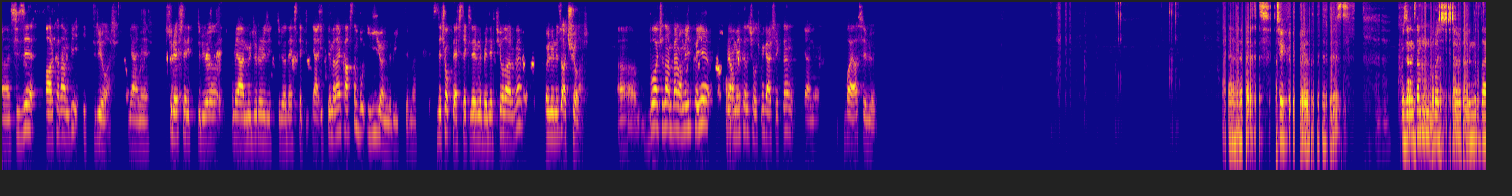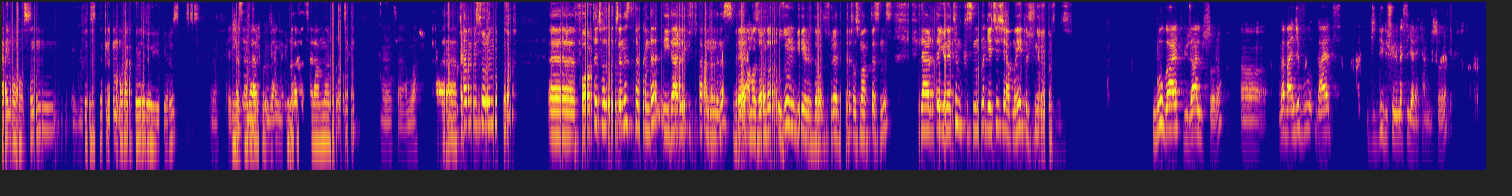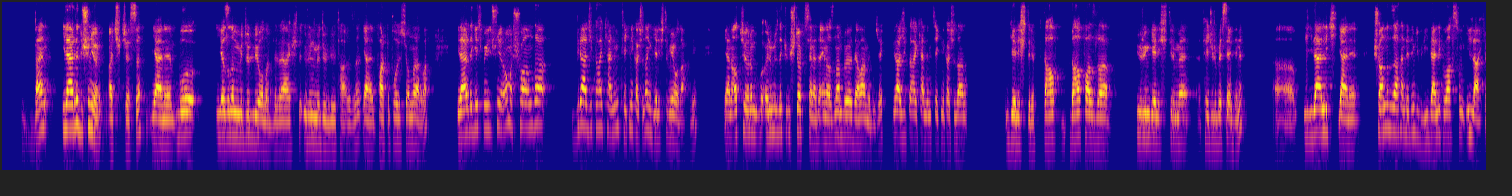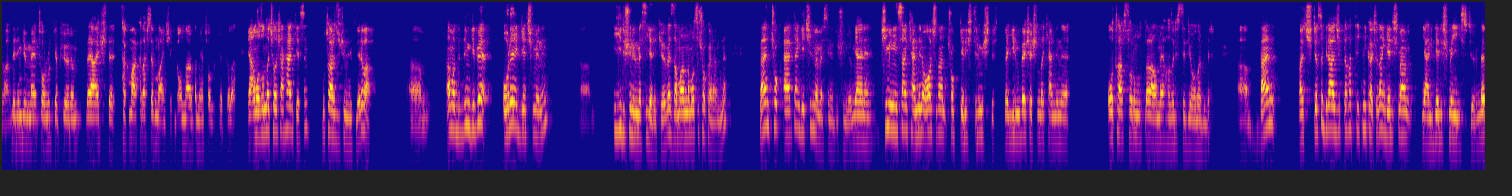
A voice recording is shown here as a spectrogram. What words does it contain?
e, sizi arkadan bir ittiriyorlar. Yani süreçler ittiriyor veya müdürünüz ittiriyor, destek yani ittirmeden kastım bu iyi yönlü bir ittirme. Size çok desteklerini belirtiyorlar ve önünüzü açıyorlar. E, bu açıdan ben Amerika'yı ve Amerika'da çalışmayı gerçekten yani bayağı seviyorum. Evet, teşekkür ederiz. Kuzen'den başarılarınız daim olsun. Kuzenim olarak gurur duyuyoruz. Evet, teşekkürler kuzen. Bunlara da selamlar olsun. Evet, selamlar. Ee, bir sorunumuz var. Ee, Ford'da çalıştığınız takımda liderlik üstlendiniz ve Amazon'da uzun bir süredir çalışmaktasınız. İleride yönetim kısmına geçiş yapmayı düşünüyor musunuz? Bu gayet güzel bir soru. Ee, ve bence bu gayet ciddi düşünülmesi gereken bir soru. Ben ileride düşünüyorum açıkçası. Yani bu yazılım müdürlüğü olabilir veya işte ürün müdürlüğü tarzı. Yani farklı pozisyonlar var. İleride geçmeyi düşünüyorum ama şu anda birazcık daha kendimi teknik açıdan geliştirmeye odaklıyım. Yani atıyorum bu önümüzdeki 3-4 senede en azından böyle devam edecek. Birazcık daha kendimi teknik açıdan geliştirip daha daha fazla ürün geliştirme tecrübesi edinip liderlik yani şu anda da zaten dediğim gibi liderlik vasfım illaki var. Dediğim gibi mentorluk yapıyorum veya işte takım arkadaşlarım da aynı şekilde onlar da mentorluk yapıyorlar. Yani Amazon'da çalışan herkesin bu tarz yükümlülükleri var. Ama dediğim gibi oraya geçmenin iyi düşünülmesi gerekiyor ve zamanlaması çok önemli. ben çok erken geçilmemesini düşünüyorum. Yani kimi insan kendini o açıdan çok geliştirmiştir ve 25 yaşında kendini o tarz sorumluluklar almaya hazır hissediyor olabilir. Ben açıkçası birazcık daha teknik açıdan gelişmem yani gelişmeyi istiyorum ve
